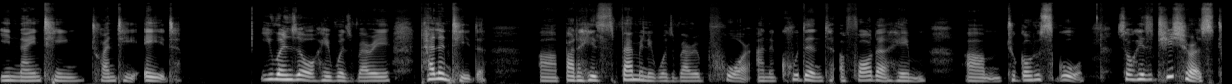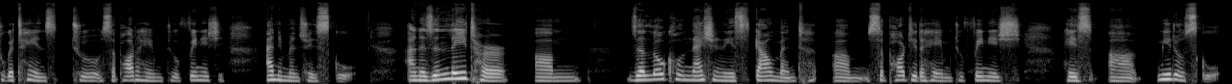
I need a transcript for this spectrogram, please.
in 1928. Even though he was very talented. Uh, but his family was very poor and couldn't afford him um, to go to school. So his teachers took turns to support him to finish elementary school. And then later, um, the local nationalist government um, supported him to finish his uh, middle school.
